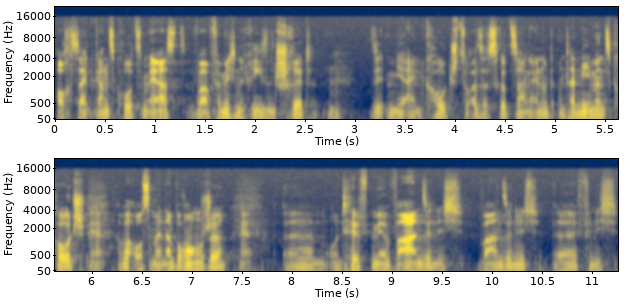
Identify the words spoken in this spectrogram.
auch seit ganz kurzem erst, war für mich ein Riesenschritt. Mhm mir einen Coach zu, also sozusagen ein Unternehmenscoach, ja. aber aus meiner Branche ja. ähm, und hilft mir wahnsinnig, wahnsinnig, äh, finde ich.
